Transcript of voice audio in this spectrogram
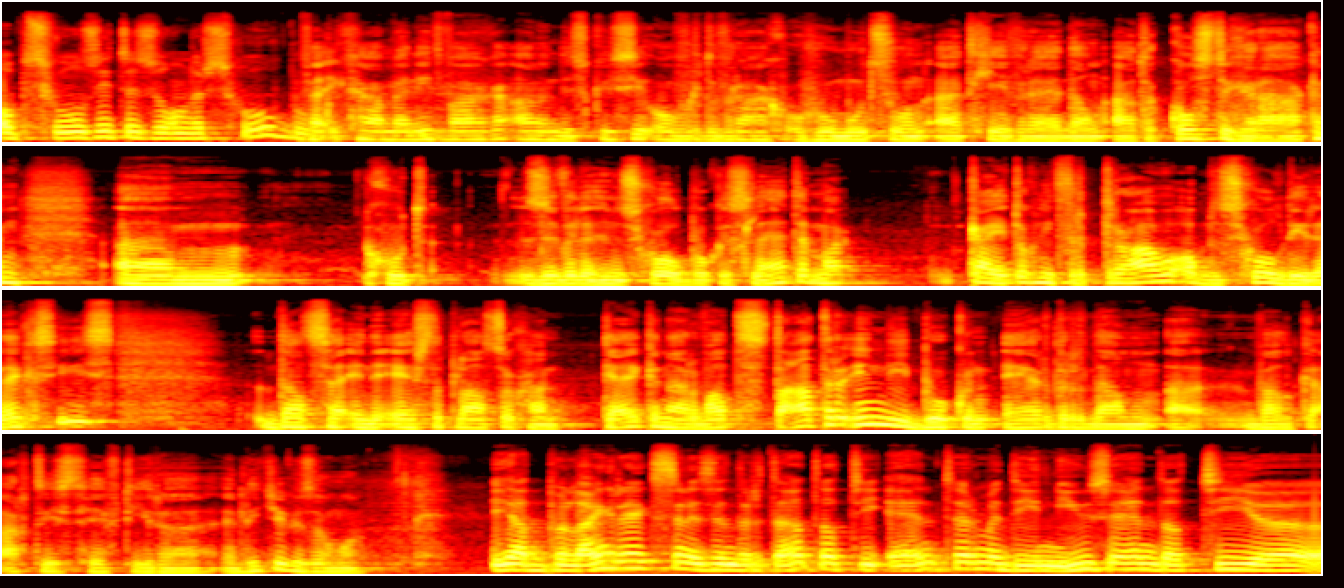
op school zitten zonder schoolboek. Ik ga mij niet wagen aan een discussie over de vraag hoe moet zo'n uitgeverij dan uit de kosten geraken. Um, goed, ze willen hun schoolboeken slijten, maar kan je toch niet vertrouwen op de schooldirecties dat zij in de eerste plaats toch gaan kijken naar wat staat er in die boeken eerder dan uh, welke artiest heeft hier uh, een liedje gezongen? Ja, het belangrijkste is inderdaad dat die eindtermen die nieuw zijn, dat die uh,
